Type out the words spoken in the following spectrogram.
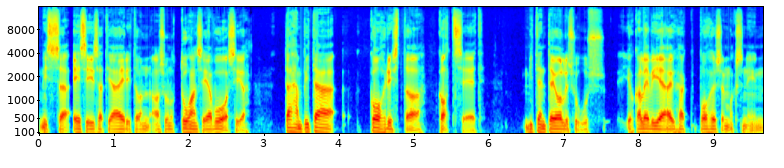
missä esiisät ja äidit on asunut tuhansia vuosia. Tähän pitää kohdistaa katseet. Miten teollisuus, joka leviää yhä pohjoisemmaksi, niin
